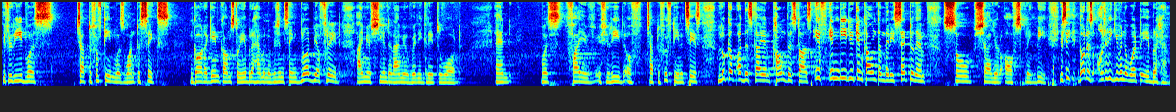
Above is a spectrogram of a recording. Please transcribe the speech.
If you read verse chapter 15, verse 1 to 6, God again comes to Abraham in a vision saying, Do not be afraid, I'm your shield and I'm your very great reward. And verse 5, if you read of chapter 15, it says, Look up at the sky and count the stars, if indeed you can count them. Then he said to them, So shall your offspring be. You see, God has already given a word to Abraham.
